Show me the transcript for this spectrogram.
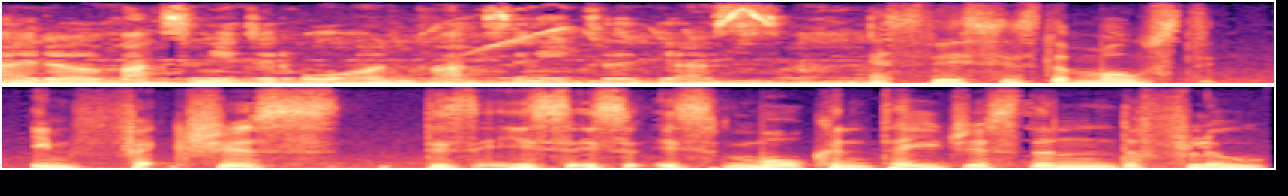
either vaccinated or unvaccinated, yes. Yes, this is the most infectious, this is, is, is more contagious than the flu,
